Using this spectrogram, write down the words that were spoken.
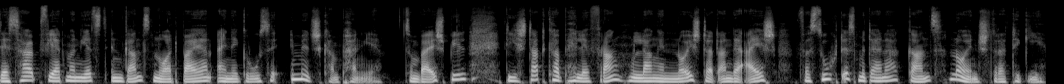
Deshalb fährt man jetzt in ganz Nordbayern eine große Imagekampagne. Zum Beispiel die Stadtkapelle Frankenlangen Neustadt an der Aisch versucht es mit einer ganz neuen Strategie.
